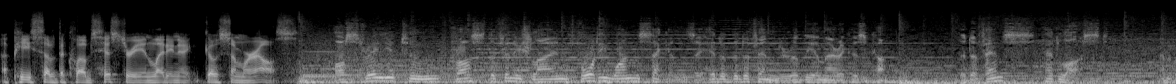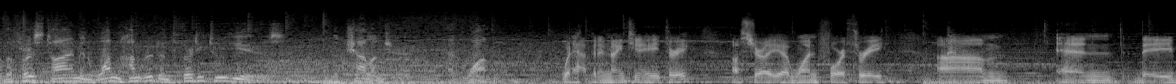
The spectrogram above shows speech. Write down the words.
a piece of the club's history and letting it go somewhere else. Australia 2 crossed the finish line 41 seconds ahead of the defender of the America's Cup. The defense had lost, and for the first time in 132 years, the challenger had won. What happened in 1983? Australia won 4-3, um, and they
